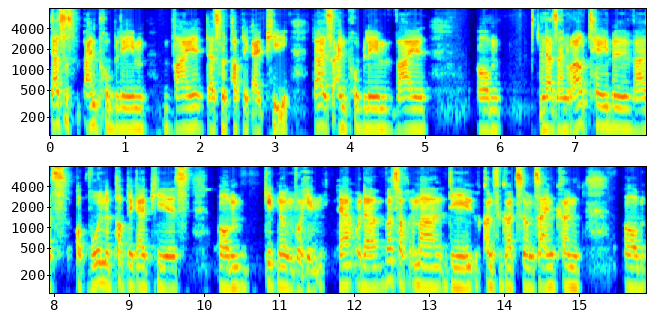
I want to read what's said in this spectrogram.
das ist ein Problem, weil das ist eine Public IP. Da ist ein Problem, weil um, da ist ein Route Table, was, obwohl eine Public IP ist, um, geht nirgendwo hin. Ja, oder was auch immer die Konfiguration sein können. Um,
